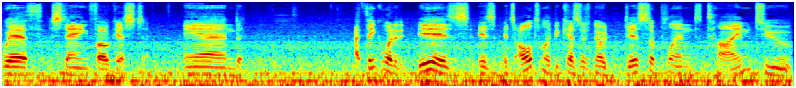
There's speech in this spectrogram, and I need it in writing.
with staying focused and I think what it is is it's ultimately because there's no disciplined time to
